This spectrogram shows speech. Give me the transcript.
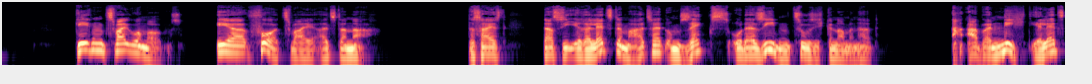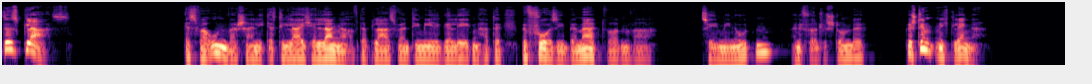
Gegen zwei Uhr morgens. Eher vor zwei als danach. Das heißt, dass sie ihre letzte Mahlzeit um sechs oder sieben zu sich genommen hat. Aber nicht ihr letztes Glas. Es war unwahrscheinlich, dass die Leiche lange auf der Place Ventimille gelegen hatte, bevor sie bemerkt worden war. Zehn Minuten? Eine Viertelstunde? Bestimmt nicht länger.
